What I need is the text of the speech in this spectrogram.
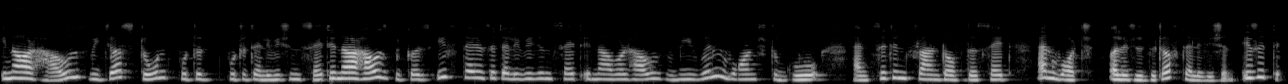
in our house. We just don't put a put a television set in our house because if there is a television set in our house we will want to go and sit in front of the set and watch a little bit of television isn't it?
